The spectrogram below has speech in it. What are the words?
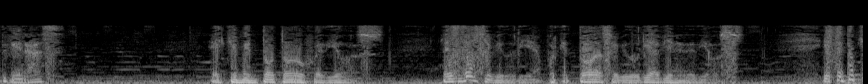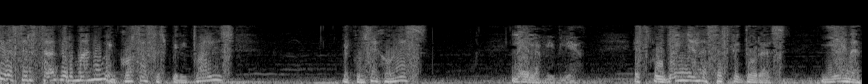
¿De veras? El que inventó todo fue Dios. Les dio sabiduría, porque toda sabiduría viene de Dios. Y si tú quieres ser sabio, hermano, en cosas espirituales, mi consejo es, lee la Biblia, escudriña las escrituras, llena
